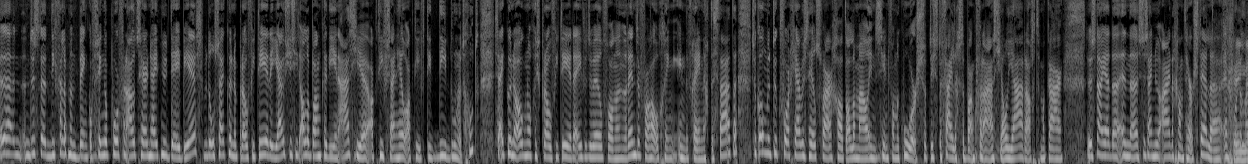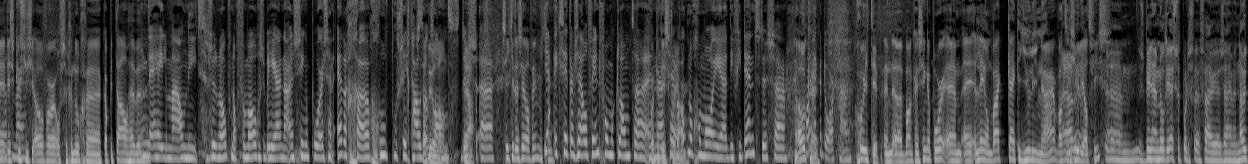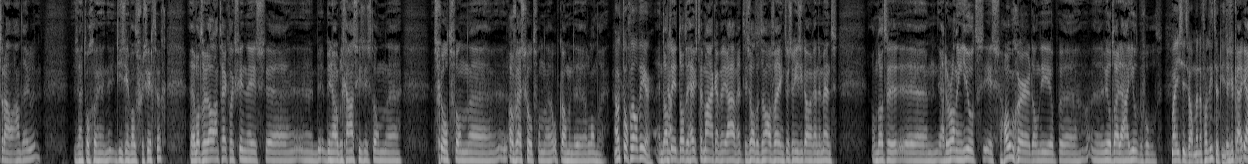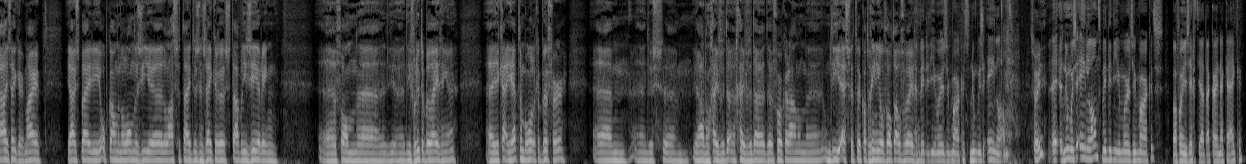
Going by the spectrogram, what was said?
uh, dus de Development Bank of Singapore van oudsher heet nu DBS. Ik bedoel, zij kunnen profiteren. Juist, je ziet alle banken die in Azië actief zijn, heel actief, die, die doen het goed. Zij kunnen ook nog eens profiteren, eventueel van een renteverhoging in de Verenigde Staten. Ze komen natuurlijk, vorig jaar hebben ze het heel zwaar gehad, allemaal in de zin van de koers. Het is de veiligste bank van Azië al jaren achter elkaar. Dus nou ja, en uh, ze zijn nu aardig aan het herstellen. En Geen voor de eh, discussies over of ze genoeg uh, kapitaal hebben? Nee, helemaal niet. Ze doen ook nog vermogensbeheer. Nou, in Singapore is een erg uh, goed toezichthoudend land. land. Dus, ja. uh, zit je er zelf in? Met je? Ja, ik zit er zelf in voor mijn klanten. en uh, ze hebben ook nog een mooi dividend. Dus uh, okay. gewoon lekker doorgaan. Goeie tip. En bank in Singapore. Um, Leon, waar kijken jullie naar? Wat is jullie advies? Um, dus binnen een multi-asset portefeuille zijn we neutraal aandelen. We zijn toch in die zin wat voorzichtig. Uh, wat we wel aantrekkelijk vinden is, uh, binnen obligaties is dan uh, schuld van, uh, overheidsschuld van uh, opkomende landen. Oh, toch wel weer? En dat, ja. dat heeft te maken met, ja, het is altijd een afweging tussen risico en rendement omdat uh, ja, de running yield is hoger dan die op wereldwijde high yield bijvoorbeeld. Maar je zit wel met een valutarisico. Dus ja, zeker. Maar juist bij die opkomende landen zie je de laatste tijd dus een zekere stabilisering van die, die valutabewegingen. je, krijg, je hebt een behoorlijke buffer. Um, uh, dus uh, ja, dan geven we, de, geven we de, de voorkeur aan om, uh, om die asset-categorie in ieder geval te overwegen. En binnen die emerging markets, noem eens één land. Sorry? Eh, noem eens één land binnen die emerging markets waarvan je zegt, ja, daar kan je naar kijken.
